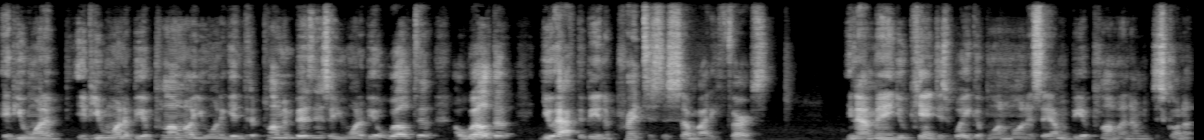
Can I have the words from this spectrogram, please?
If you want to, if you want to be a plumber, you want to get into the plumbing business, or you want to be a welder, a welder, you have to be an apprentice to somebody first. You know what I mean? You can't just wake up one morning and say, I'm gonna be a plumber and I'm just gonna,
